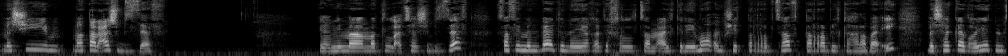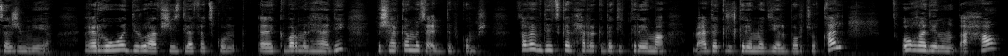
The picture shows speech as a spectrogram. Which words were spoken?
ماشي ما طلعش بزاف. يعني ما ما طلعتهاش بزاف صافي من بعد انايا غادي خلطتها مع الكريمة ومشيت طربتها في الطراب الكهربائي باش هكا دغيا تنسجم ليا غير هو ديروها في شي زلافة تكون آه، كبر من هذه باش هكا ما تعذبكمش. صافي بديت كنحرك داك الكريمة مع داك الكريمة ديال البرتقال وغادي نوضعها.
